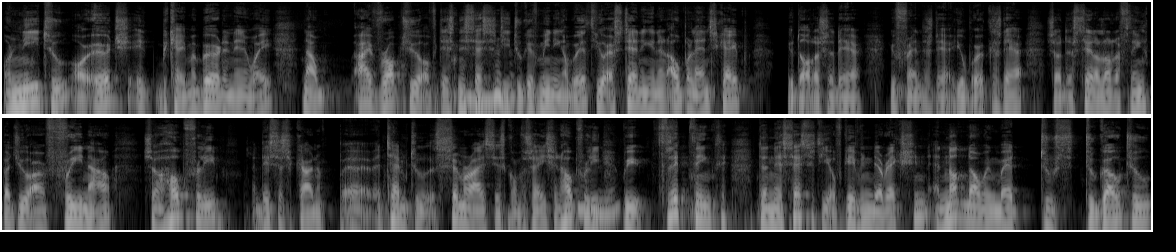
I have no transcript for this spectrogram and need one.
or need to, or urge. It became a burden in a way. Now, I've robbed you of this necessity to give meaning and worth. You are standing in an open landscape. Your daughters are there, your friend is there, your work is there. So there's still a lot of things, but you are free now. So hopefully, and this is a kind of uh, attempt to summarize this conversation. Hopefully, we flip think the necessity of giving direction and not knowing where to to go to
